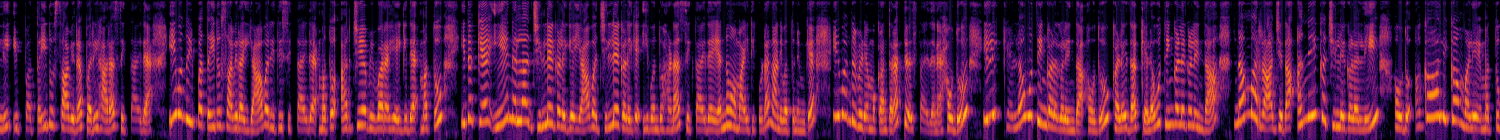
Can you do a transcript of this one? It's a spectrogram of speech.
ಇಲ್ಲಿ ಇಪ್ಪತ್ತೈದು ಸಾವಿರ ಪರಿಹಾರ ಸಿಗ್ತಾ ಇದೆ. ಈ ಒಂದು ಇಪ್ಪತ್ತೈದು ಸಾವಿರ ಯಾವ ರೀತಿ ಸಿಗ್ತಾ ಇದೆ ಮತ್ತು ಅರ್ಜಿಯ ವಿವರ ಹೇಗಿದೆ ಮತ್ತು ಇದಕ್ಕೆ ಏನೆಲ್ಲ ಜಿಲ್ಲೆಗಳಿಗೆ ಯಾವ ಜಿಲ್ಲೆಗಳಿಗೆ ಈ ಒಂದು ಹಣ ಸಿಗ್ತಾ ಇದೆ ಎನ್ನುವ ಮಾಹಿತಿ ಕೂಡ ನಾನು ಇವತ್ತು ನಿಮಗೆ ಈ ಒಂದು ವಿಡಿಯೋ ಮುಖಾಂತರ ತಿಳಿಸ್ತಾ ಇದ್ದೇನೆ. ಹೌದು, ಇಲ್ಲಿ ಕೆಲವು ತಿಂಗಳುಗಳಿಂದ, ಹೌದು, ಕಳೆದ ಕೆಲವು ತಿಂಗಳುಗಳಿಂದ ನಮ್ಮ ರಾಜ್ಯದ ಅನೇಕ ಜಿಲ್ಲೆಗಳಲ್ಲಿ, ಹೌದು, ಅಕಾಲಿಕ ಮಳೆ ಮತ್ತು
